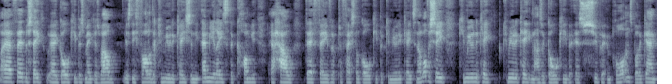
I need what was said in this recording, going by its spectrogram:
uh, third mistake uh, goalkeepers make as well is they follow the communication, they emulate the commu uh, how their favourite professional goalkeeper communicates. Now, obviously, communicate communicating as a goalkeeper is super important but again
